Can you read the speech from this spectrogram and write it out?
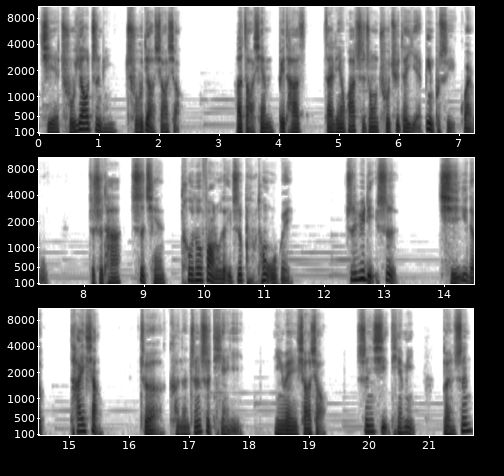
解除妖之名除掉萧小，而早先被他在莲花池中除去的也并不是一怪物，只是他事前偷偷放入的一只普通乌龟。至于李氏奇异的胎相，这可能真是天意，因为萧小生系天命，本身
